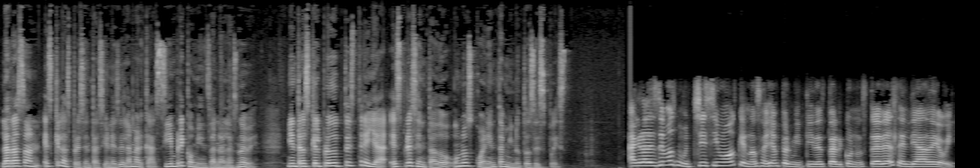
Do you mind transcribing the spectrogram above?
La razón es que las presentaciones de la marca siempre comienzan a las 9, mientras que el producto estrella es presentado unos 40 minutos después. Agradecemos muchísimo que nos hayan permitido estar con ustedes el día de hoy.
